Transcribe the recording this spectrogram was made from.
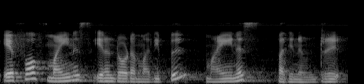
எஃப் ஆஃப் மைனஸ் இரண்டோட மதிப்பு மைனஸ் பதினொன்று.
